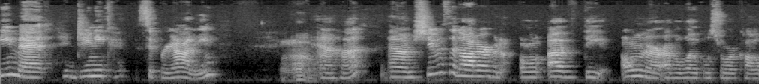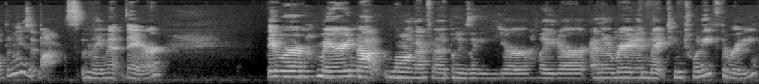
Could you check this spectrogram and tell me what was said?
he met Jeannie Cipriani. Wow. Uh huh. Um, she was the daughter of an of the owner of a local store called the Music Box, and they met there. They were married not long after, I believe it was like a year later, and they were married in 1923.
